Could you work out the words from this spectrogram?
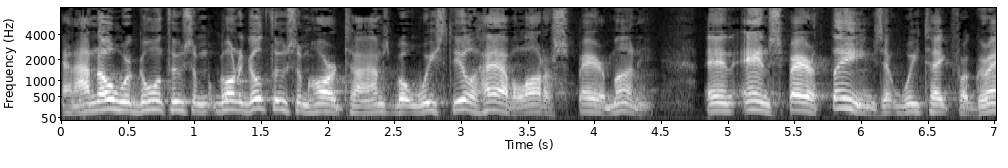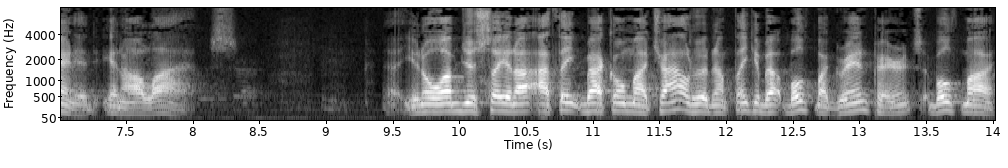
And I know we're going through some, going to go through some hard times, but we still have a lot of spare money and, and spare things that we take for granted in our lives. You know, I'm just saying, I, I think back on my childhood and I'm thinking about both my grandparents, both my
